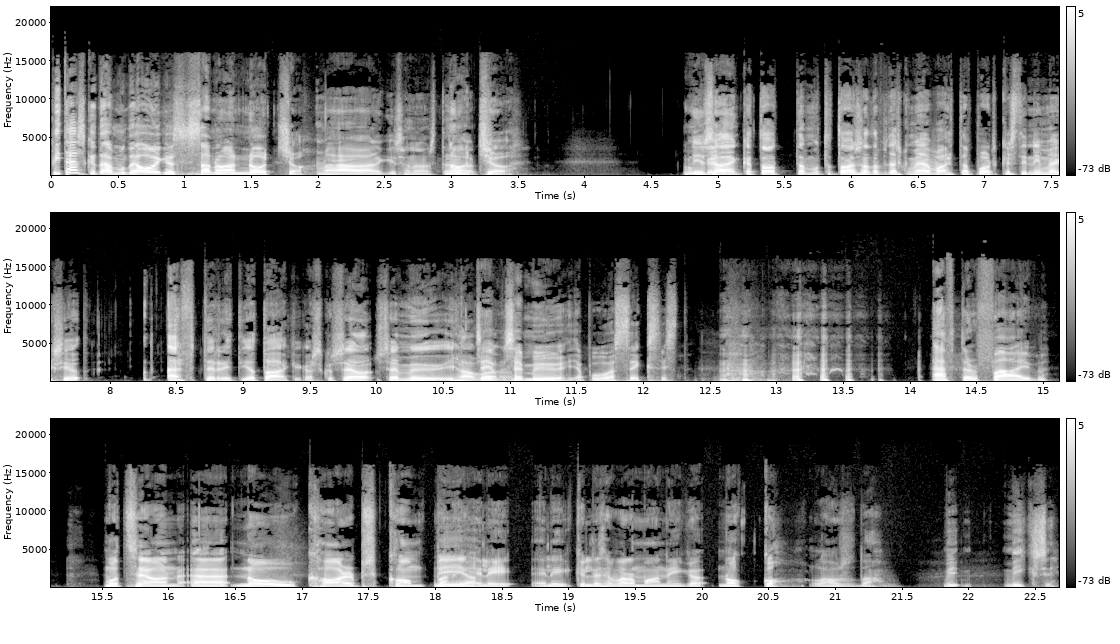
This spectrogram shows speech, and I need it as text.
pitäisikö tämä muuten oikeasti sanoa nocho? mä ainakin sanon sitä Nocho. Niin Okei. se on ehkä totta, mutta toisaalta pitäisikö meidän vaihtaa podcastin nimeksi Afterit jotakin, koska se, on, se myy ihan Se, varmasti. se myy ja puhua seksistä. After five. Mutta se on äh, No Carbs Company, Niin jo. eli, eli kyllä se varmaan niinku nokko lausutaan. Mi- miksi?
